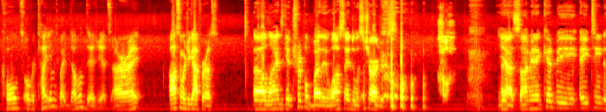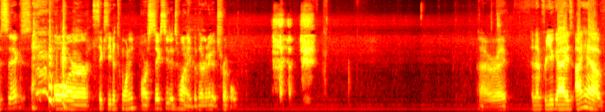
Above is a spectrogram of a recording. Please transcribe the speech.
Colts over Titans by double digits. All right. Austin, what you got for us? Uh, Lions get tripled by the Los Angeles Chargers. Oh, yeah, so I mean it could be eighteen to six or 60 to 20. or sixty to twenty, but they're gonna get tripled. All right. And then for you guys, I have,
